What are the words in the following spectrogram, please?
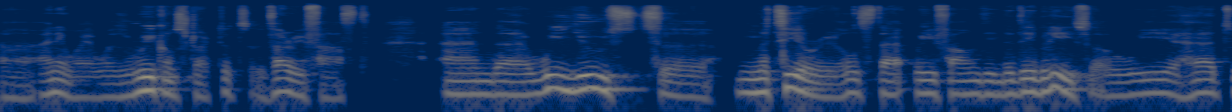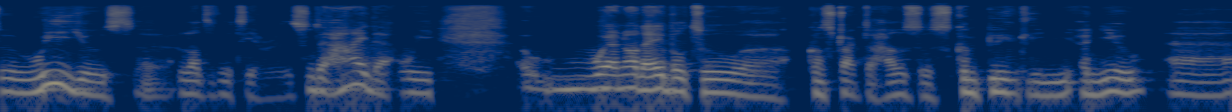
uh, anyway, was reconstructed very fast and uh, we used uh, materials that we found in the debris. So we had to reuse uh, a lot of materials. The hide that, we were not able to uh, construct the houses completely anew. Uh,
